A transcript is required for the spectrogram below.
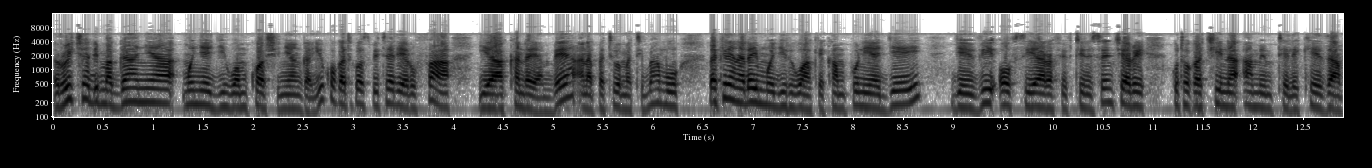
Richard Maganya, mwenyeji wa mkoa wa Shinyanga, yuko katika hospitali ya rufaa ya kanda ya Mbeya anapatiwa matibabu, lakini anadai mwajiri wake kampuni ya JV of CR 15 Century kutoka China amemtelekeza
